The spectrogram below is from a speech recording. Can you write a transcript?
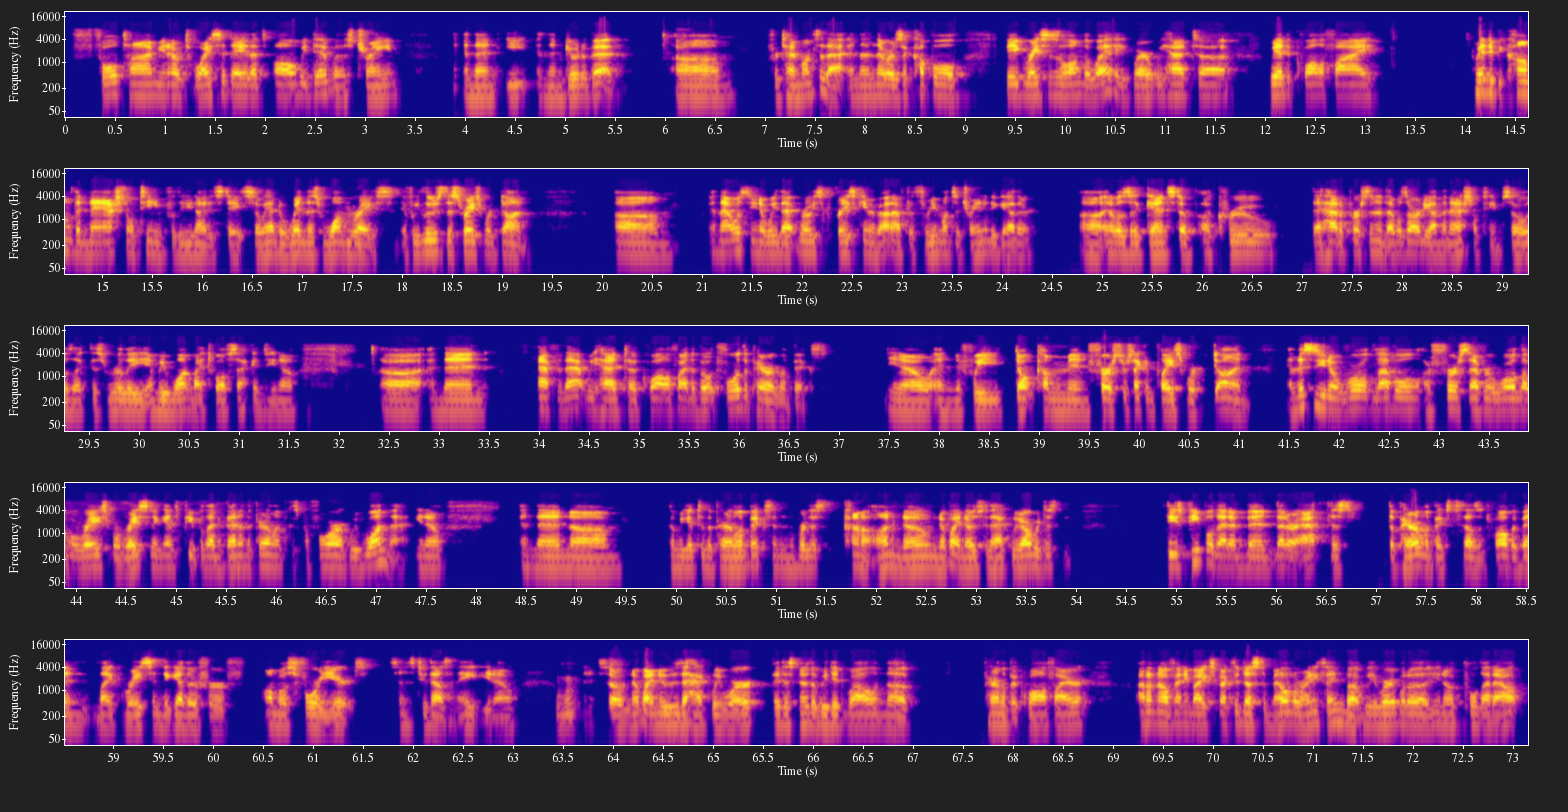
full time. You know, twice a day. That's all we did was train, and then eat, and then go to bed um, for ten months of that. And then there was a couple big races along the way where we had to we had to qualify. We had to become the national team for the United States. So we had to win this one mm-hmm. race. If we lose this race, we're done. Um, and that was, you know, we that race race came about after three months of training together uh, and it was against a, a, crew that had a person that was already on the national team. So it was like this really, and we won by 12 seconds, you know. Uh, and then after that, we had to qualify the boat for the Paralympics, you know. And if we don't come in first or second place, we're done. And this is, you know, world level, our first ever world level race. We're racing against people that have been in the Paralympics before. We've won that, you know. And then, um, then we get to the Paralympics, and we're just kind of unknown. Nobody knows who the heck we are. We're just these people that have been that are at this the Paralympics 2012 have been like racing together for almost four years since 2008. You know, mm-hmm. so nobody knew who the heck we were. They just knew that we did well in the Paralympic qualifier. I don't know if anybody expected us to medal or anything, but we were able to, you know, pull that out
